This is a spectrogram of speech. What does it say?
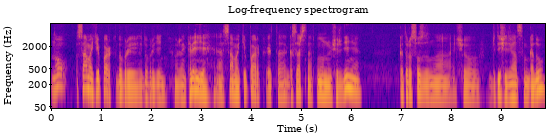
Ну, сам IT-парк, добрый, добрый день, уважаемые коллеги. Сам IT-парк – это государственное автономное учреждение, которое создано еще в 2012 году.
